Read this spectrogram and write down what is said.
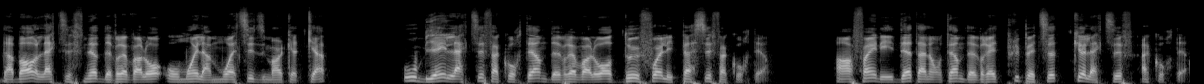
D'abord, l'actif net devrait valoir au moins la moitié du market cap, ou bien l'actif à court terme devrait valoir deux fois les passifs à court terme. Enfin, les dettes à long terme devraient être plus petites que l'actif à court terme.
